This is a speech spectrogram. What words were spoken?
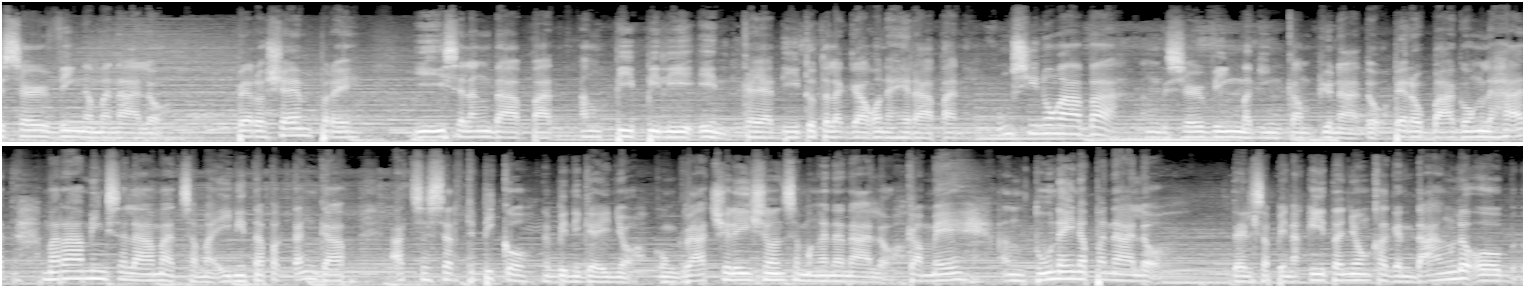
deserving na manalo. Pero syempre, iisa lang dapat ang pipiliin. Kaya dito talaga ako nahirapan kung sino nga ba ang deserving maging kampyonado. Pero bago ang lahat, maraming salamat sa mainit na pagtanggap at sa sertipiko na binigay nyo. Congratulations sa mga nanalo. Kami ang tunay na panalo dahil sa pinakita nyong kagandahang loob,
